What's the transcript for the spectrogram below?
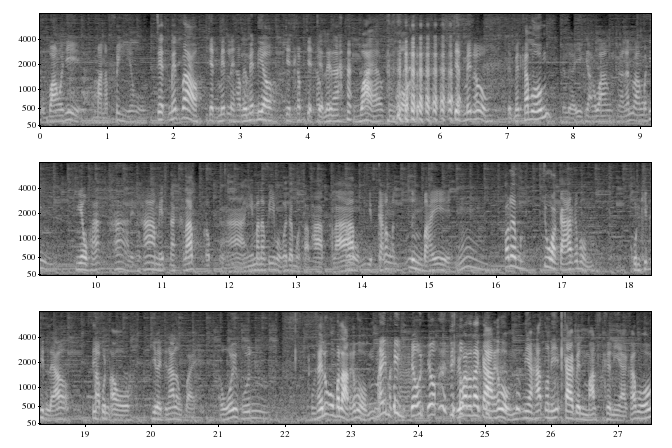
ผมวางไว้ที่มานาฟี่ครับผมเจ็ดเม็ดเปล่าเจ็ดเม็ดเลยครับหรือเม็ดเดียวเจ็ดครับเจ็ดครับเจ็ดเลยนะ ผมไหว้ครับผมขอเจ็ดเม็ดครับผม เจ็ดเม็ดครับผมเหลืออีกอย่างวางอย่างนั้นวางไว้ที่ เงียวฮะห้าเลยครับห้าเม็ดนะครับครับผมอ่าอย่างนี้มานาฟี่ผมก็จะหมดสภาพคครัรับบผมหยิบการ์ดรางวัลหนึ่งใบ อืมเขาเดิมจั่วการ์ดครับผม คุณคิดผิดแล้วที่ครับ คุณเอากีไรติน่าลงไป โอ้ยคุณ ผมใช้ลูกอมประหลาดครับผมไม่ไม่เดี๋ยวเดี๋ยวเดี๋ยววิวัฒนาการครับผมเนี่ยฮะตัวนี้กลายเป็นมัสเคเนียครับผม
